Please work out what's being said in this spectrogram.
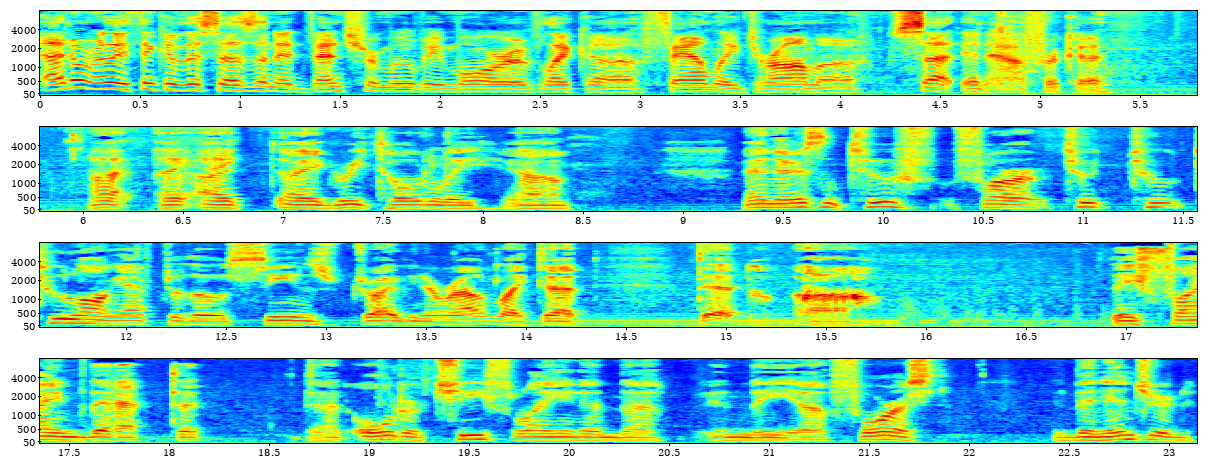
I don't really think of this as an adventure movie, more of like a family drama set in Africa. I, I, I, agree totally. Um, and there isn't too far, too too too long after those scenes driving around like that, that uh, they find that that that older chief laying in the in the uh, forest had been injured,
